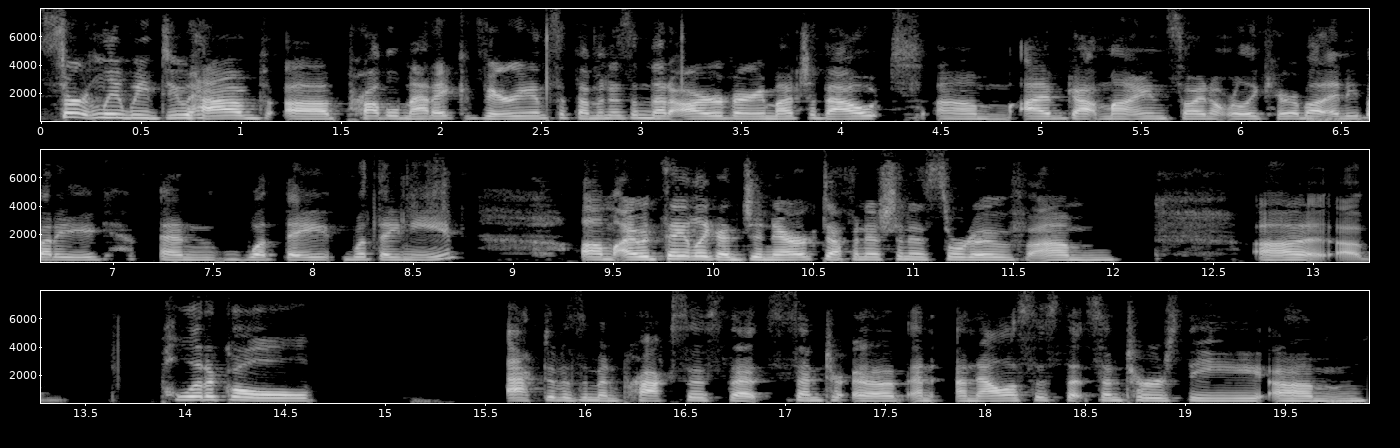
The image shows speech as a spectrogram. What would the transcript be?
certainly we do have uh, problematic variants of feminism that are very much about. Um, I've got mine, so I don't really care about anybody and what they what they need. Um, I would say like a generic definition is sort of um, uh, political activism and praxis that center uh, an analysis that centers the um,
